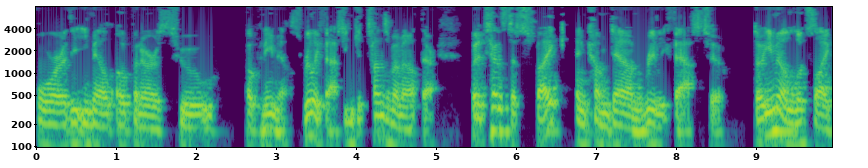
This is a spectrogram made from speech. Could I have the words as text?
for the email openers who open emails really fast. You can get tons of them out there but it tends to spike and come down really fast too. So email looks like,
